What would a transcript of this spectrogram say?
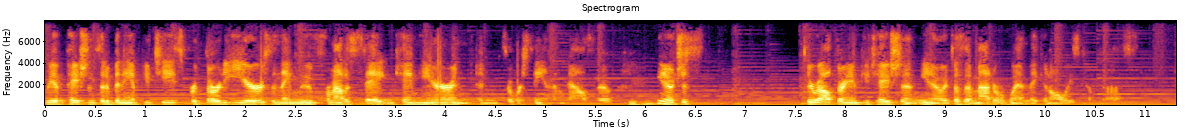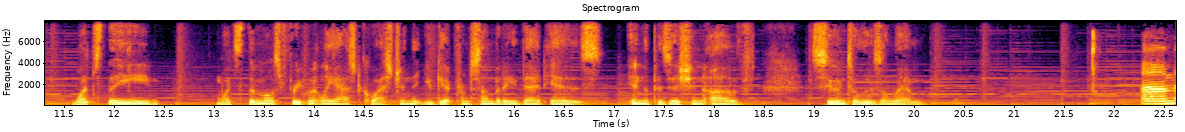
we have patients that have been amputees for 30 years and they moved from out of state and came here and, and so we're seeing them now. So, Mhm. you know, just throughout their amputation, you know, it doesn't matter when, they can always come to us. What's the what's the most frequently asked question that you get from somebody that is in the position of soon to lose a limb? Um,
